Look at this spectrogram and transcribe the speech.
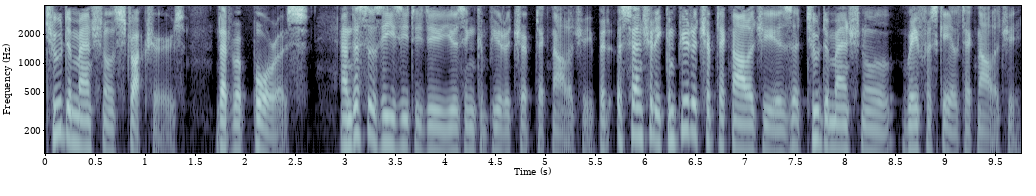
two dimensional structures that were porous. And this is easy to do using computer chip technology. But essentially, computer chip technology is a two dimensional wafer scale technology.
